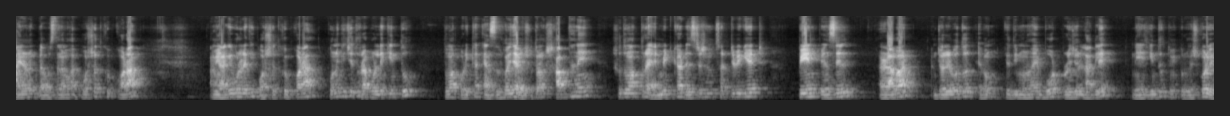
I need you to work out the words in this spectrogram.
আইনানুগ ব্যবস্থা নেওয়া হবে। পর্ষদ খুব কড়া। আমি আগে বলে রাখি, পর্ষদ খুব কড়া। কোনো কিছু ধরা পড়লে কিন্তু তোমার পরীক্ষা ক্যান্সেল হয়ে যাবে। সুতরাং সাবধানে শুধুমাত্র admit card registration certificate pen pencil rubber জলের বোতল এবং যদি মনে হয় বোর্ড প্রয়োজন লাগলে নিয়ে কিন্তু তুমি প্রবেশ করবে।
